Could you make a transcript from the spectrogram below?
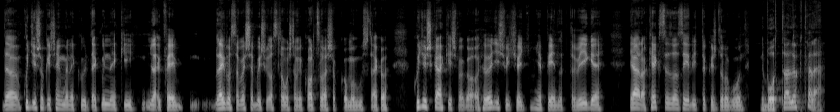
de a kutyusok is megmenekültek, mindenki legfeljebb, legrosszabb esetben is azt most, ami karcolásokkal megúzták a kutyuskák is, meg a hölgy is, úgyhogy happy lett a vége. Jár a kex, ez azért itt tökös dolog volt. De bottal lökte le?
